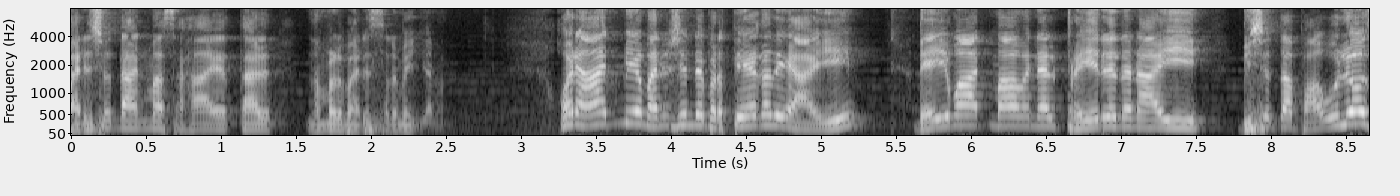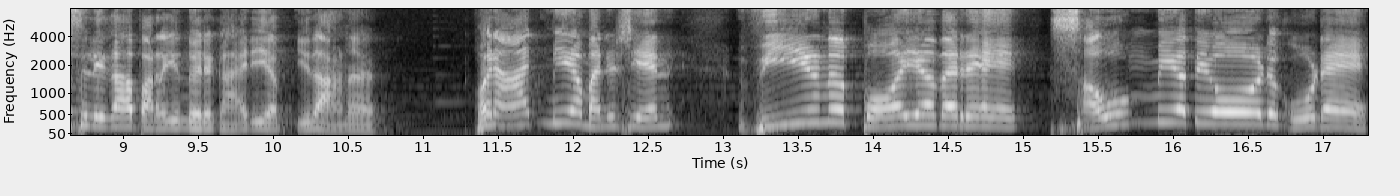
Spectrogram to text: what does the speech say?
പരിശുദ്ധാത്മ സഹായത്താൽ നമ്മൾ പരിശ്രമിക്കണം. ഒരാത്മീയ മനുഷ്യന്റെ പ്രത്യേകതയായി ദൈവാത്മാവിനാൽ പ്രേരിതനായി വിശുദ്ധ പൗലോസ്ലിഹ പറയുന്ന ഒരു കാര്യം ഇതാണ്. ഒരാത്മീയ മനുഷ്യൻ വീണ് പോയവരെ സൗമ്യതയോടുകൂടെ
